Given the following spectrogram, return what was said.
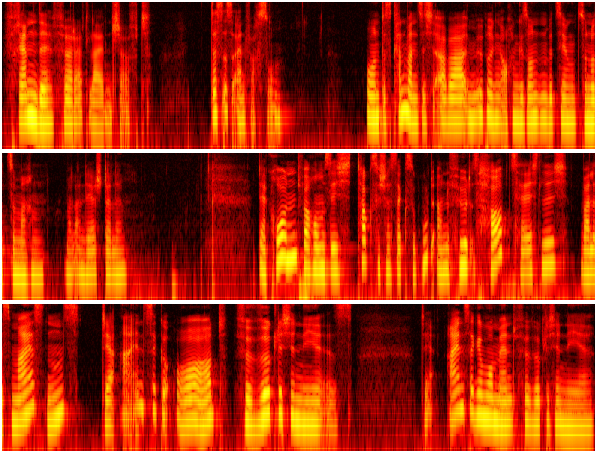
Fremde fördert Leidenschaft. Das ist einfach so. Und das kann man sich aber im Übrigen auch in gesunden Beziehungen zunutze machen, mal an der Stelle. Der Grund, warum sich toxischer Sex so gut anfühlt, ist hauptsächlich, weil es meistens der einzige Ort für wirkliche Nähe ist. Der einzige Moment für wirkliche Nähe.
